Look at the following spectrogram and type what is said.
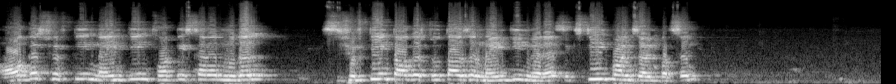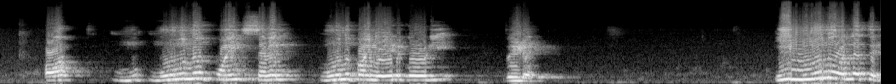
August fifteen nineteen forty seven മുതൽ fifteenth August two thousand nineteen വരെ സിക്സ്റ്റീൻ പോയിന്റ് സെവൻ പെർസെന്റ് മൂന്ന് പോയിന്റ് സെവൻ മൂന്ന് പോയിന്റ് ഏഴ് കോടി വീട്. ഈ മൂന്ന് കൊല്ലത്തിൽ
